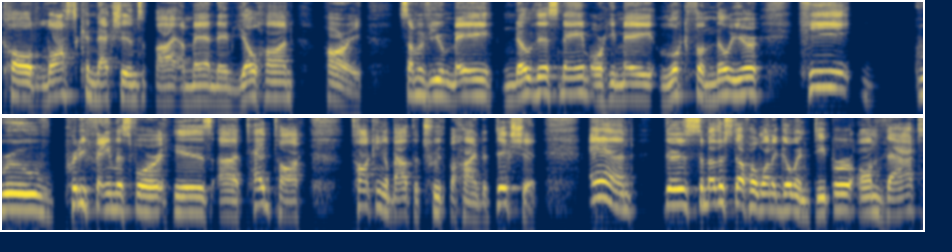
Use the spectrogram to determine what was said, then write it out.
called Lost Connections by a man named Johann Hari. Some of you may know this name or he may look familiar. He grew pretty famous for his uh, TED Talk talking about the truth behind addiction. And there's some other stuff I wanna go in deeper on that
